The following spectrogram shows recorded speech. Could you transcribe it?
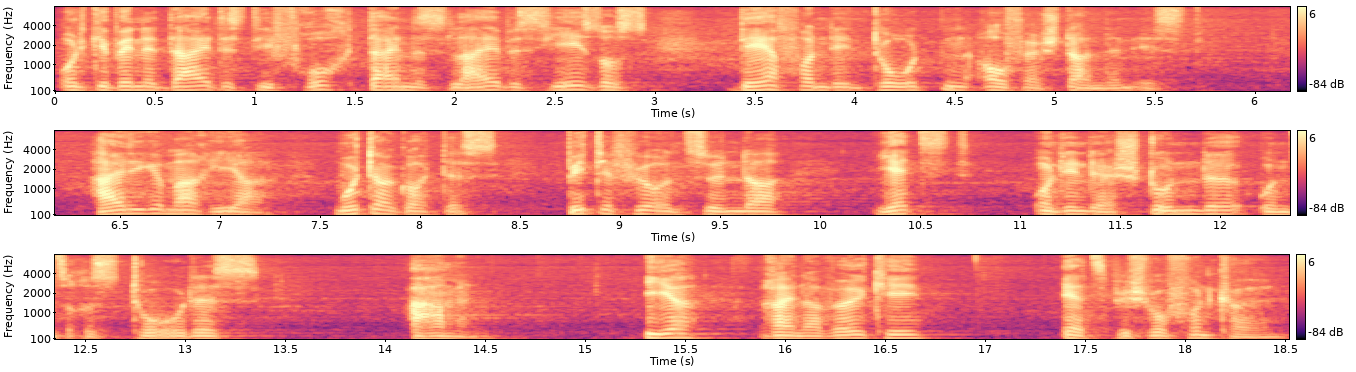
und gebenedeit ist die Frucht deines Leibes, Jesus, der von den Toten auferstanden ist. Heilige Maria, Mutter Gottes, bitte für uns Sünder, jetzt und in der Stunde unseres Todes. Amen. Ihr, Rainer Wölki, Erzbischof von Köln.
